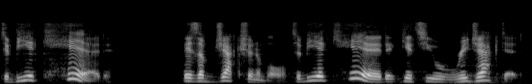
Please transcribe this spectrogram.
To be a kid is objectionable. To be a kid gets you rejected.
